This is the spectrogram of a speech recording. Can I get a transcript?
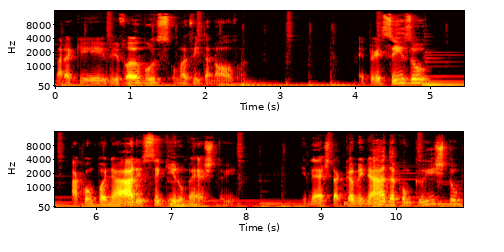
para que vivamos uma vida nova. É preciso acompanhar e seguir o Mestre. E nesta caminhada com Cristo,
